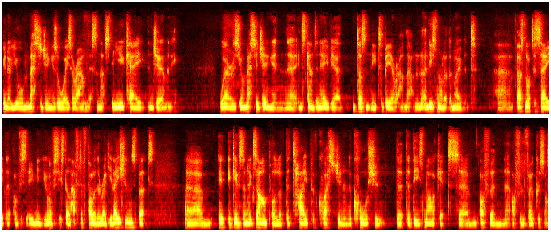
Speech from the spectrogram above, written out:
you know your messaging is always around this, and that's the UK and Germany whereas your messaging in uh, in Scandinavia doesn't need to be around that, at least not at the moment. Uh, that's not to say that obviously, I mean, you obviously still have to follow the regulations, but um, it, it, gives an example of the type of question and the caution that, that these markets um, often uh, often focus on.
